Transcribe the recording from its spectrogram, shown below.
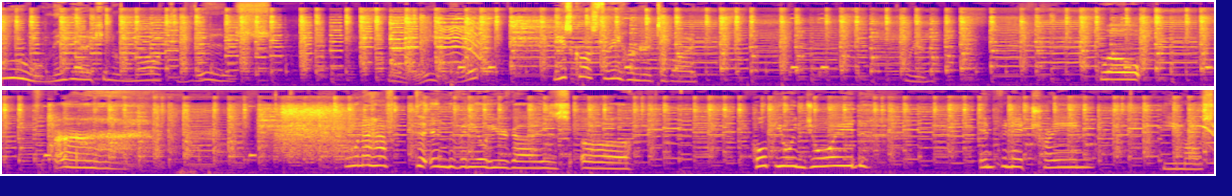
Ooh, maybe I can unlock this. Oh, wait, what? These cost 300 to buy. Weird. Well, uh, I'm gonna have to end the video here, guys. Uh, hope you enjoyed Infinite Train, the most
